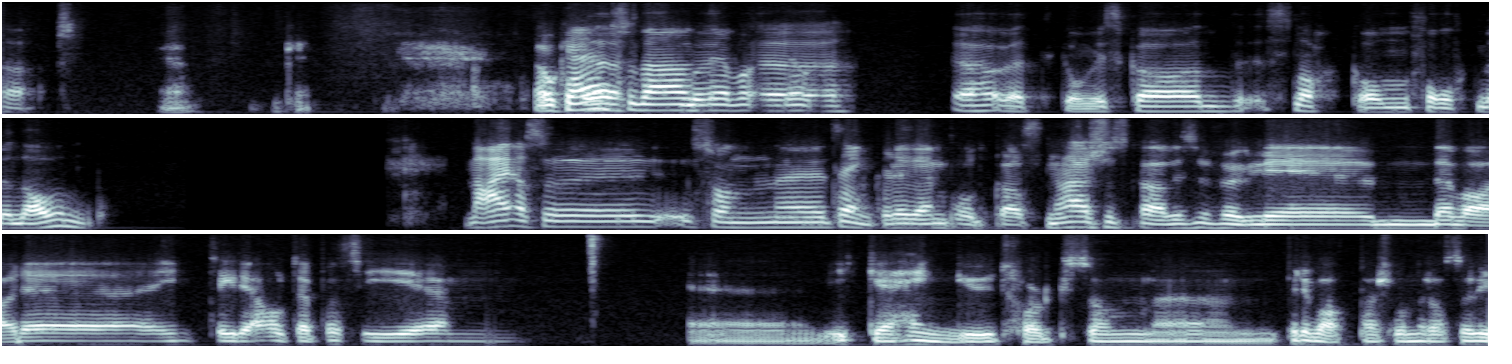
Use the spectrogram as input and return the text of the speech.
Ja. ja. OK. okay Det- så da, Men, det var, det, eh, Jeg vet ikke om vi skal snakke om folk med navn. Nei, altså sånn eh, tenker du i den podkasten her, så skal vi selvfølgelig bevare integrere, holdt jeg på å si eh, eh, Ikke henge ut folk som eh, privatpersoner osv.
